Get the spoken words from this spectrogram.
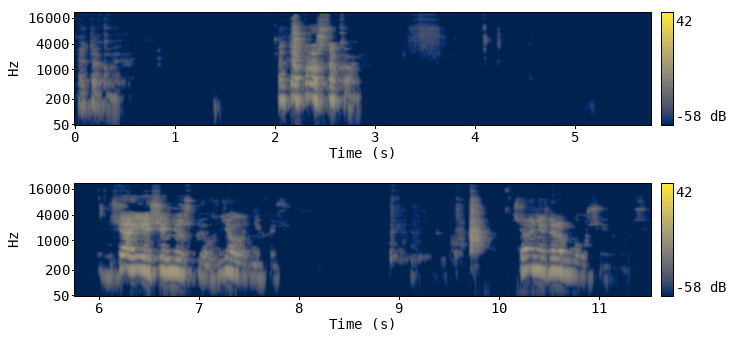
Это кайф. Это просто кайф. Я еще не успел, сделать не хочу. Чайник рабочий у нас.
